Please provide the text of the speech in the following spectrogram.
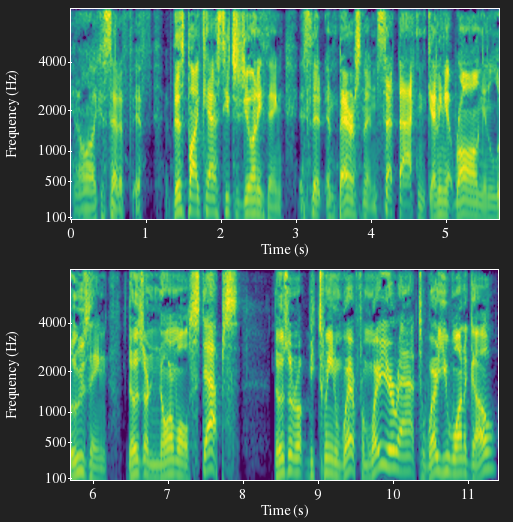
You know, like I said, if if if this podcast teaches you anything, it's that embarrassment and setback and getting it wrong and losing, those are normal steps. Those are between where from where you're at to where you want to go.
